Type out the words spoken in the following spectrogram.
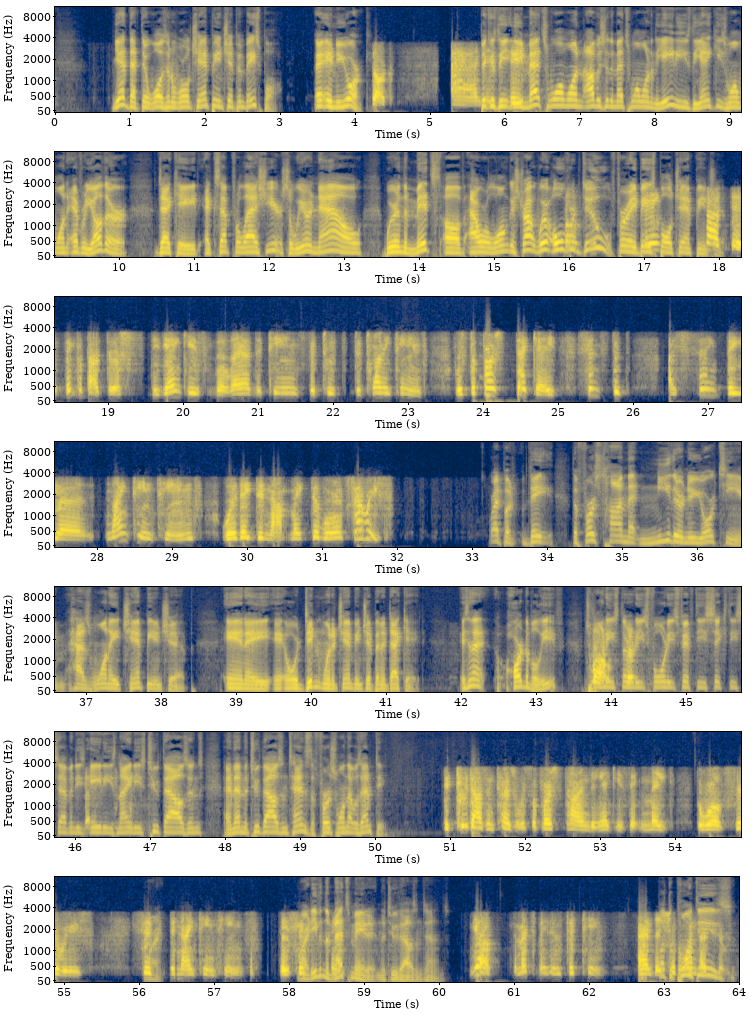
Yeah, that there wasn't a world championship in baseball in New York. Because the, the, Mets won one, obviously the Mets won one in the 80s. The Yankees won one every other decade except for last year. So we are now, we're in the midst of our longest drought. We're overdue for a baseball championship. about this, think about this. The Yankees, the lad, the teens, the two, the twenty teens, was the first decade since the, I think the uh, nineteen teens where they did not make the World Series. Right, but they, the first time that neither New York team has won a championship in a, or didn't win a championship in a decade. Isn't that hard to believe? 20s, 30s, 40s, 50s, 60s, 70s, 80s, 90s, 2000s, and then the 2010s, the first one that was empty. The 2010s was the first time the Yankees didn't make the World Series since Right. the 19 teams. Right, even the Mets made it in the 2010s. Yeah, the Mets made it in 15, and they But the should have won point is.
